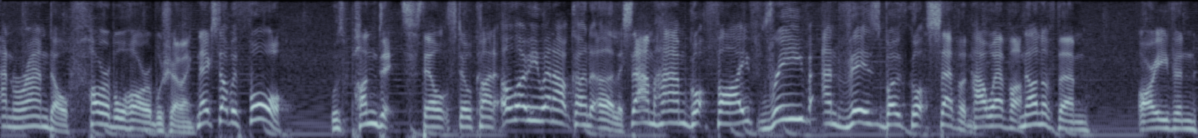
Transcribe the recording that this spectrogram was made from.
and Randolph. Horrible, horrible showing. Next up with four was Pundit. Still, still kind of, although he went out kind of early. Sam Ham got five. Reeve and Viz both got seven. However, none of them are even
